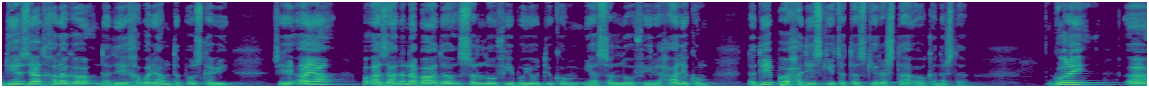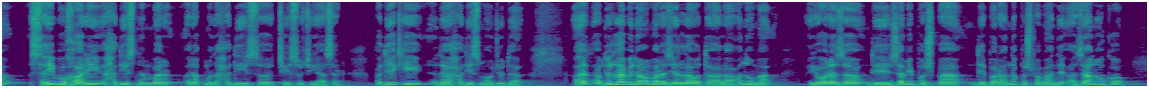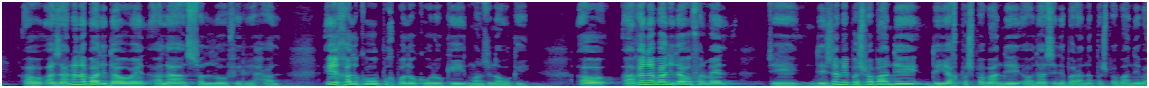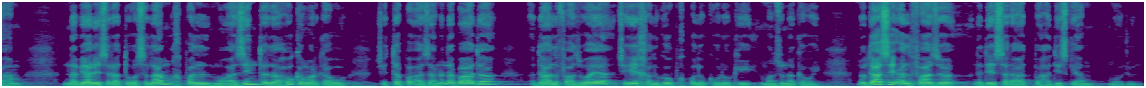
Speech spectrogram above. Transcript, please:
ډیر زیات خلک د دې خبرې هم تپوس کوي چې آیا په اذان نه بعد صلو فی بیوتکم یا صلو فی رحالکم د دې په حدیث کې څه تذکره شته او کنهشته ګورئ صحیح بخاری حدیث نمبر رقم الحدیث 666 په دې کې دا حدیث موجود ده حضرت عبد الله بن عمر رضی الله تعالی عنهما یو ورځ د زمی پښپا د برانه پښپا باندې اذان وکړو او اذانونه بعد دا وویل الا صلو فی الرحال ای خلکو په خپلو کورو کې منځونه وکي او هغه نه بعد دا وفرمایل چې د ژمې په شپه باندې د یخ په شپه باندې او داسې د بارانه په شپه باندې به هم نبی علیه الصلاۃ والسلام خپل مؤذن ته دا حکم ورکاوه چې ته په اذانونه بعد دا الفاظ وایه چې ای خلکو په خپلو کورو کې منځونه کوئ نو داسې الفاظ د دې صراحت په حدیث کې هم موجود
